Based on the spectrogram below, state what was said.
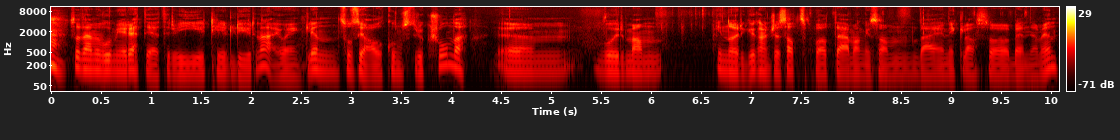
Mm. Så det med hvor mye rettigheter vi gir til dyrene, er jo egentlig en sosial konstruksjon. da. Um, hvor man i Norge kanskje satser på at det er mange som deg, Niklas og Benjamin,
